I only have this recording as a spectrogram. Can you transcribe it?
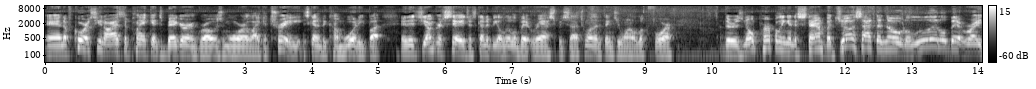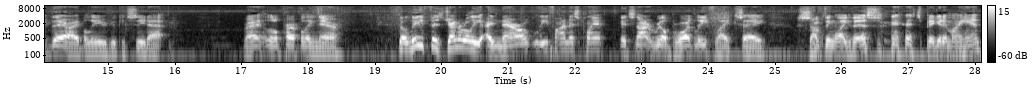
And of course, you know, as the plant gets bigger and grows more like a tree, it's going to become woody. But in its younger stage, it's going to be a little bit raspy. So that's one of the things you want to look for. There is no purpling in the stem, but just at the node, a little bit right there, I believe you can see that. Right? A little purpling there. The leaf is generally a narrow leaf on this plant. It's not a real broad leaf like, say, something like this. it's bigger than my hand.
